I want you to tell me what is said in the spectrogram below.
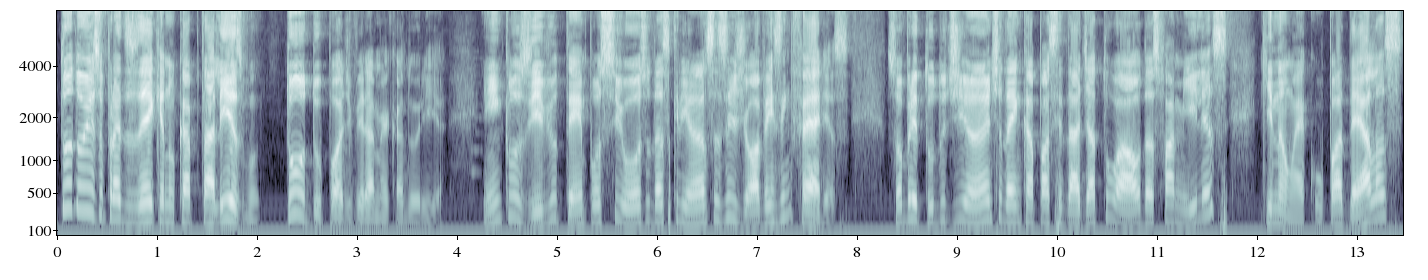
tudo isso para dizer que no capitalismo tudo pode virar mercadoria, inclusive o tempo ocioso das crianças e jovens em férias, sobretudo diante da incapacidade atual das famílias, que não é culpa delas,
